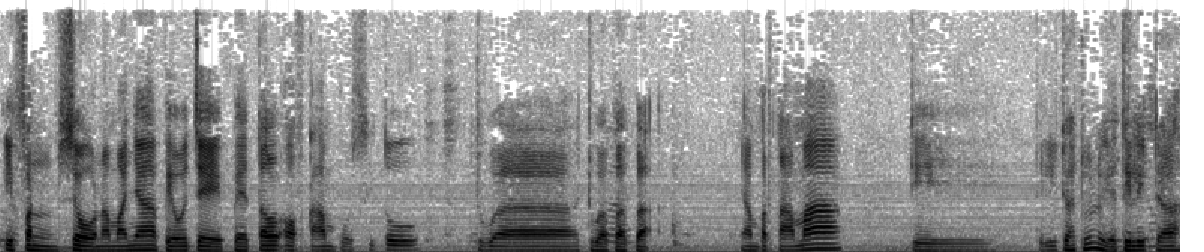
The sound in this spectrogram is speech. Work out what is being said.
event show namanya BOC Battle of Campus. Itu dua dua babak. Yang pertama di di lidah dulu ya di lidah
